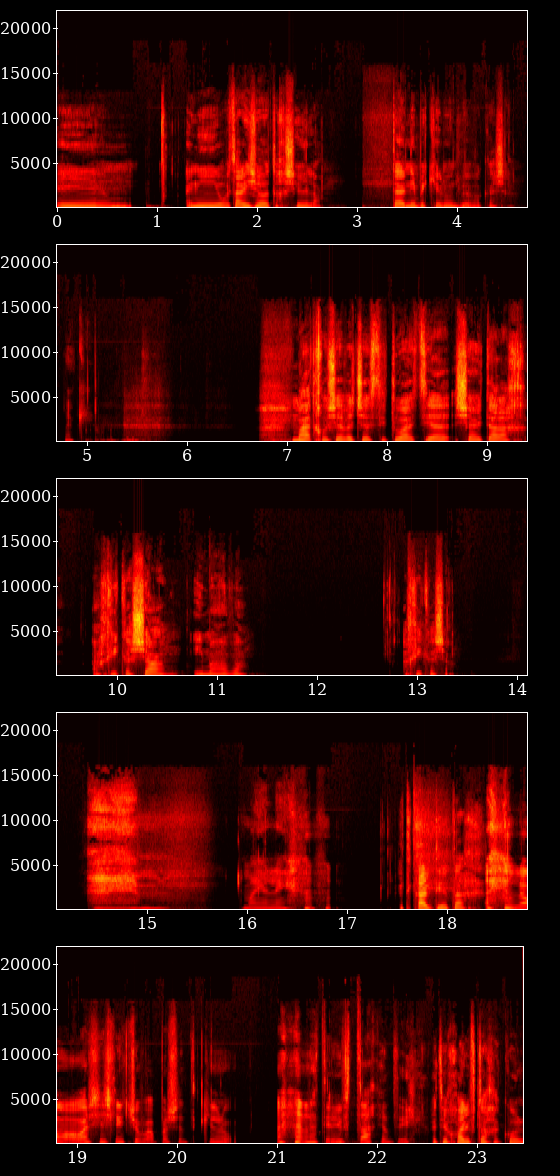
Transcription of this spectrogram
אמ, אני רוצה לשאול אותך שאלה. תעני בכנות בבקשה. אוקיי. מה את חושבת שהסיטואציה שהייתה לך הכי קשה עם אהבה? הכי קשה. מה יהיה לי? התקלתי אותך? לא ממש, יש לי תשובה, פשוט כאילו, נתן לי לפתוח את זה. את יכולה לפתוח הכל.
